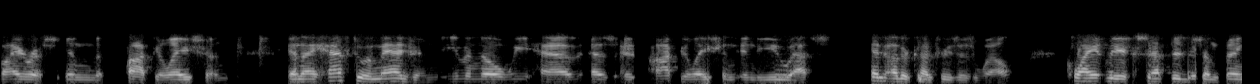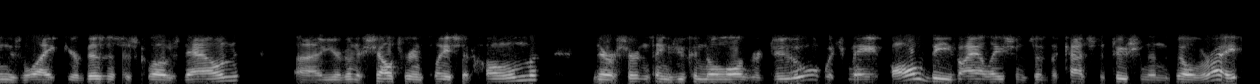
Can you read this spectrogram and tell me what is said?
virus in the population. And I have to imagine, even though we have, as a population in the U.S. and other countries as well, quietly accepted some things like your business is closed down, uh, you're going to shelter in place at home. There are certain things you can no longer do, which may all be violations of the Constitution and the Bill of Rights.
